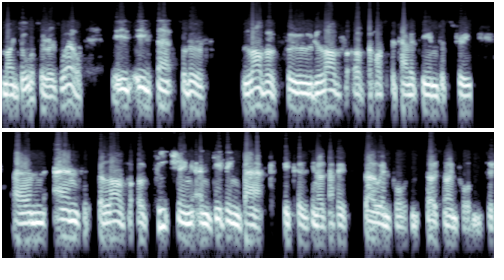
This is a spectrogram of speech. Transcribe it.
my daughter as well, is, is, that sort of love of food, love of the hospitality industry, um, and the love of teaching and giving back because you know that is so important, so so important to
